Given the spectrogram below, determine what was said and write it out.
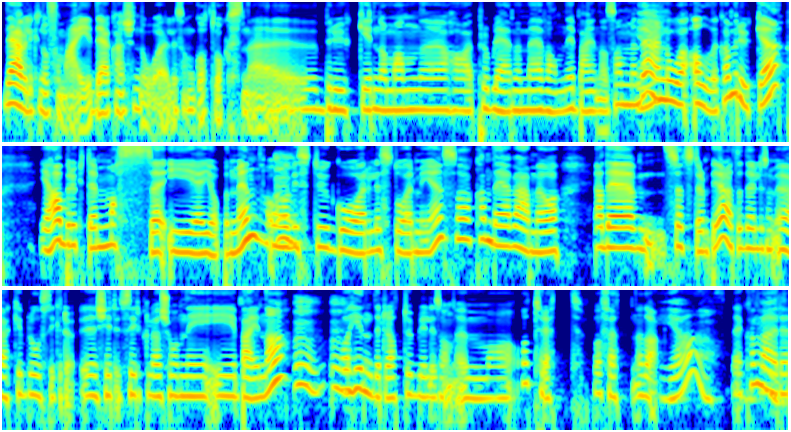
det er vel ikke noe for meg. Det er kanskje noe liksom, godt voksne bruker når man uh, har problemer med vann i beina og sånn. Men det er noe alle kan bruke. Jeg har brukt det masse i jobben min, og Mm. hvis du går eller står mye, så kan det være med å Ja, det støttestrømper gjør, at det liksom øker blodsirkulasjonen i, i beina, Mm, mm. og hindrer at du blir litt sånn øm og, og trøtt på føttene, da. Ja. Det kan være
